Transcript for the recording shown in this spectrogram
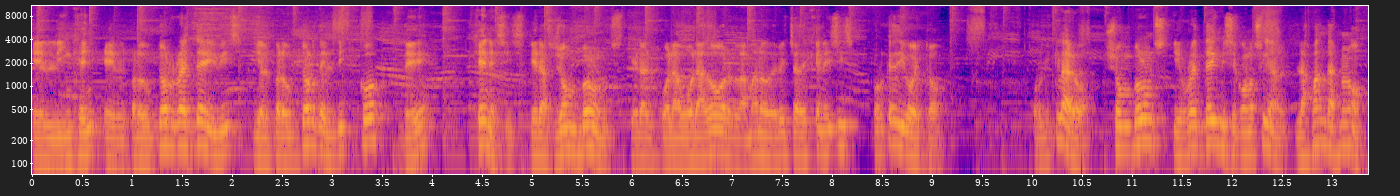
el, el productor Red Davis y el productor del disco de Genesis, que era John Burns, que era el colaborador, la mano derecha de Genesis. ¿Por qué digo esto? Porque claro, John Burns y Red Davis se conocían, las bandas no.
